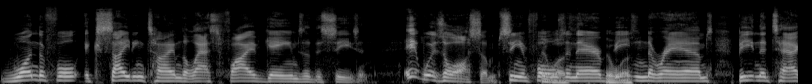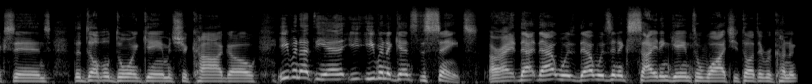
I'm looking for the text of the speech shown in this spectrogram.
wonderful, exciting time the last five games of the season. It was awesome seeing Foles in there, It was. beating the Rams, beating the Texans, the double doink game in Chicago, even at the end, even against the Saints. All right, that that was that was an exciting game to watch. You thought they were going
